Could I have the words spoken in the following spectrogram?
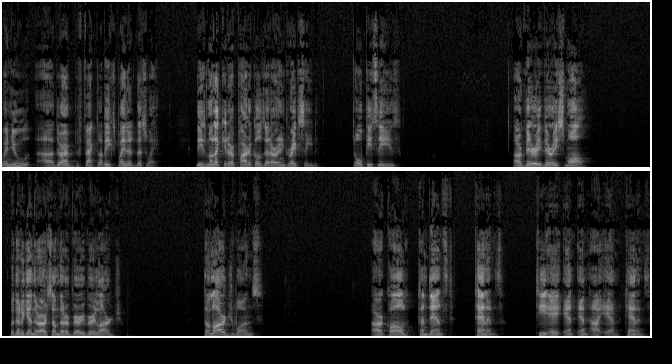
When you, uh, there are, in fact, let me explain it this way. These molecular particles that are in grapeseed, OPCs, are very, very small, but then again, there are some that are very, very large. The large ones are called condensed tannins. T A N N I N, tannins.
